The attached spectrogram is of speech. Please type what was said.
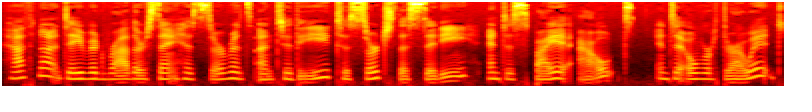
hath not david rather sent his servants unto thee to search the city and to spy it out and to overthrow it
